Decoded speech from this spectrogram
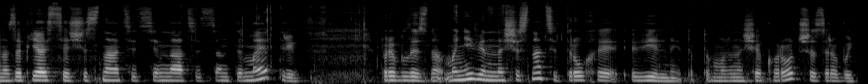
на зап'ястя 16-17 см приблизно. Мені він на 16 трохи вільний, тобто можна ще коротше зробити.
